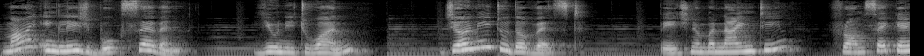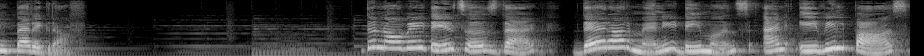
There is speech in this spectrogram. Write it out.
My English Book 7, Unit 1 Journey to the West, page number 19 from second paragraph. The novel tells us that there are many demons and evil powers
